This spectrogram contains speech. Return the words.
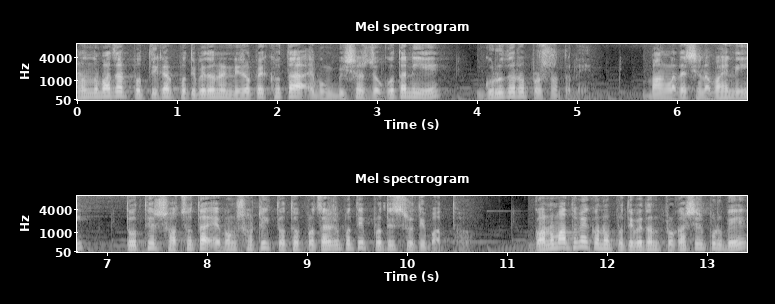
আনন্দবাজার পত্রিকার প্রতিবেদনের নিরপেক্ষতা এবং বিশ্বাসযোগ্যতা নিয়ে গুরুতর প্রশ্ন তোলে। বাংলাদেশ সেনাবাহিনী তথ্যের স্বচ্ছতা এবং সঠিক তথ্য প্রচারের প্রতি প্রতিশ্রুতিবদ্ধ। গণমাধ্যমে কোনো প্রতিবেদন প্রকাশের পূর্বে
